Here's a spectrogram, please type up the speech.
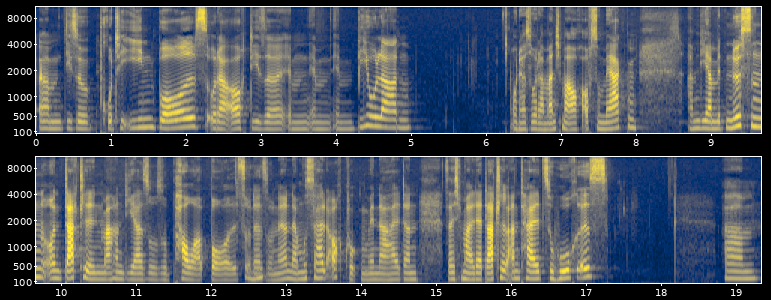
ähm, diese Proteinballs oder auch diese im, im, im Bioladen oder so, oder manchmal auch auf so Märkten haben die ja mit Nüssen und Datteln machen die ja so, so Powerballs mhm. oder so, ne? Und da musst du halt auch gucken, wenn da halt dann, sag ich mal, der Dattelanteil zu hoch ist, ähm,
